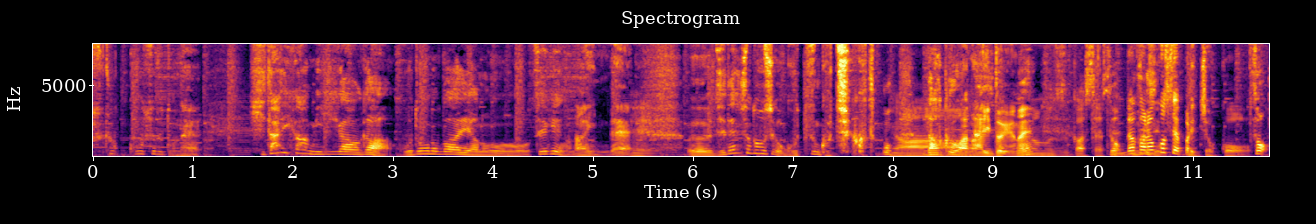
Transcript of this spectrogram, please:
するこうするとね左側右側が歩道の場合あの制限がないんで、ええ。ー自転車同士がごっつんこっちゅうことえもなくはないというね。難しさですね。だからこそやっぱり徐行。そ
